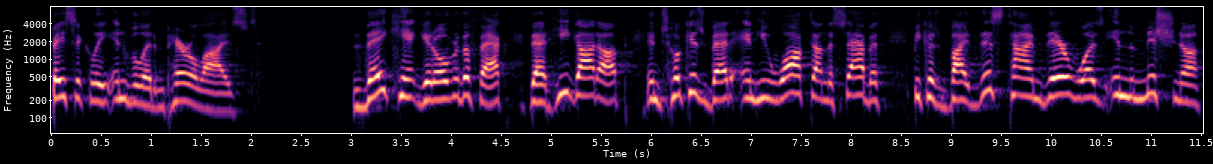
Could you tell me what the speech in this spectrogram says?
basically invalid and paralyzed. They can't get over the fact that he got up and took his bed and he walked on the Sabbath because by this time there was in the Mishnah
